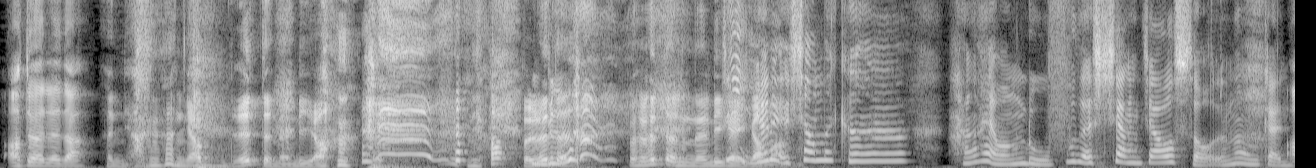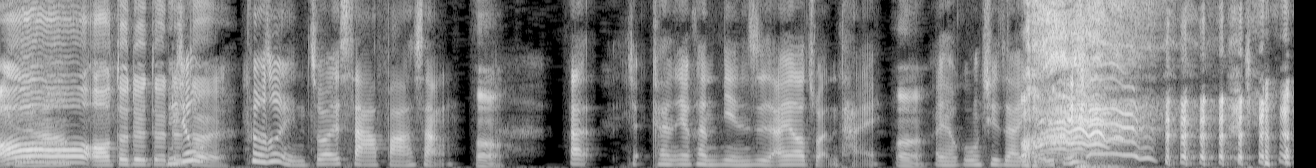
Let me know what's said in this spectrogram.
哦，对啊对啊你要 你要 b 的能力哦，你要 b 的 b 的能力可以干嘛有点？像那个啊，航海王鲁夫的橡胶手的那种感觉啊。哦哦，对对对你就对对，譬如说你坐在沙发上嗯啊，看要看电视，啊要转台，嗯，啊遥控器再有一点，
